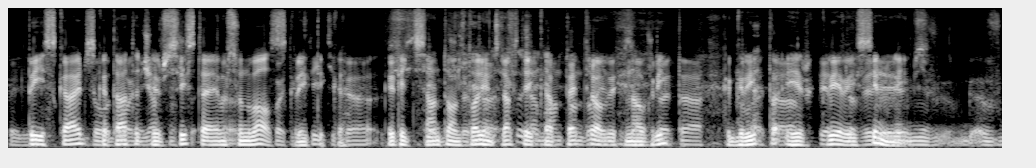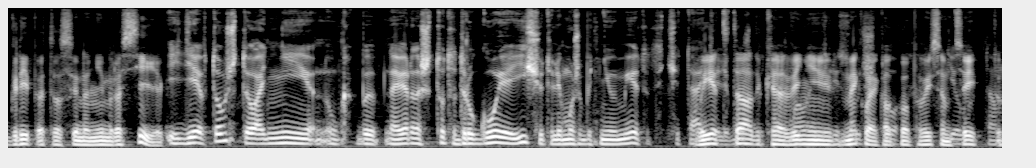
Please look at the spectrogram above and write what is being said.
Bija skaidrs, ka tā taču ir sistēmas un valsts kritika. Kritiķis Antons Toļins rakstīja, ka Petrova nav gripa, ka gripa ir Krievijas синоним. В грипп это синоним России. Идея в том, что они, ну, как бы, наверное, что-то другое ищут или, может быть, не умеют это читать. Lieta tāda, ka viņi meklē meklē kaut ko pavisam citu,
